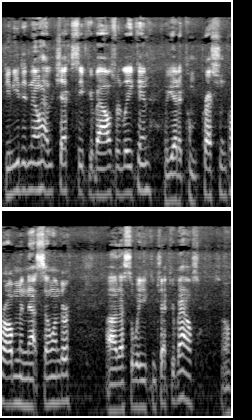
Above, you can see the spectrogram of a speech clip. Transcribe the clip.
if you need to know how to check to see if your valves are leaking or you had a compression problem in that cylinder, uh, that's the way you can check your valves. So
